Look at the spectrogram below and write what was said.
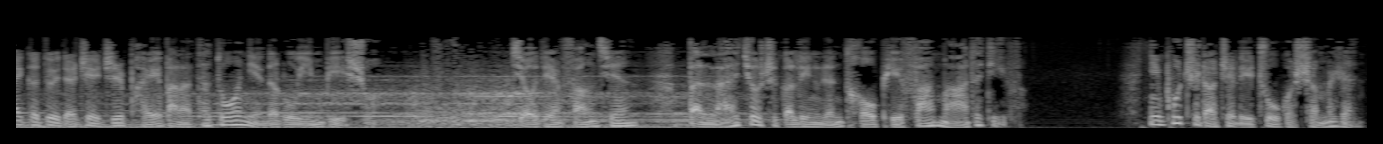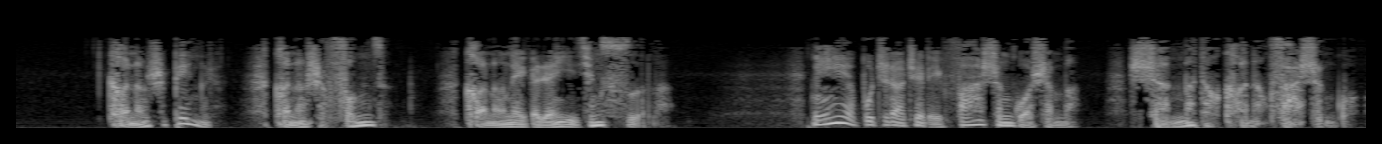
麦克对着这只陪伴了他多年的录音笔说：“酒店房间本来就是个令人头皮发麻的地方。你不知道这里住过什么人，可能是病人，可能是疯子，可能那个人已经死了。你也不知道这里发生过什么，什么都可能发生过。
